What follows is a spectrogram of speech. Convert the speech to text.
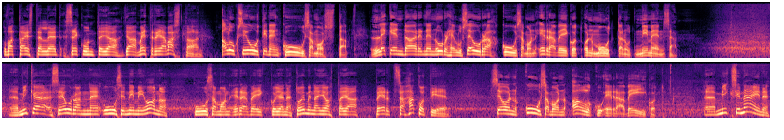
ovat taistelleet sekunteja ja metrejä vastaan. Aluksi uutinen Kuusamosta. Legendaarinen urheiluseura Kuusamon eräveikot on muuttanut nimensä. Mikä seuranne uusi nimi on? Kuusamon eräveikkojen toiminnanjohtaja Pertsa Hakotie. Se on Kuusamon alkueräveikot. Miksi näin?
